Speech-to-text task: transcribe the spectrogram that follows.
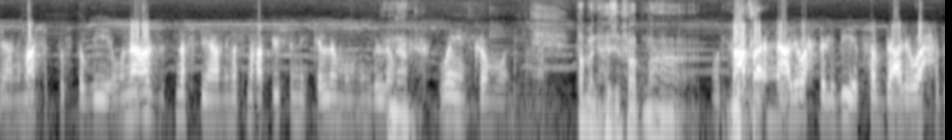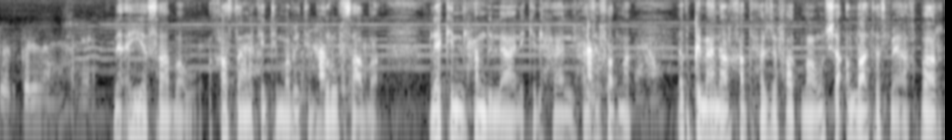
يعني ما عادش اتصلوا بي وأنا عزت نفسي يعني ما سمحتليش إني اكلمهم ونقول لهم نعم. وينكم ولا طبعا حاجة فاطمة وصعبة إن على واحدة ليبية تصبي على واحد وتقول له يعني. لا هي صعبة وخاصة إنك أنت مريتي بظروف. صعبة. لكن الحمد لله على كل حال حاجة فاطمة. ابقي معنا على الخط حاجة فاطمة وإن شاء الله تسمع أخبار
